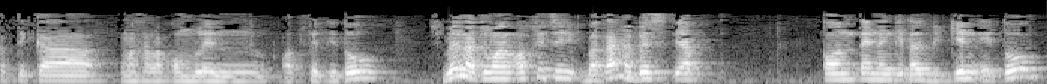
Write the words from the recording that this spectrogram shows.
ketika masalah komplain outfit itu sebenarnya nggak cuma outfit sih bahkan habis setiap konten yang kita bikin itu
